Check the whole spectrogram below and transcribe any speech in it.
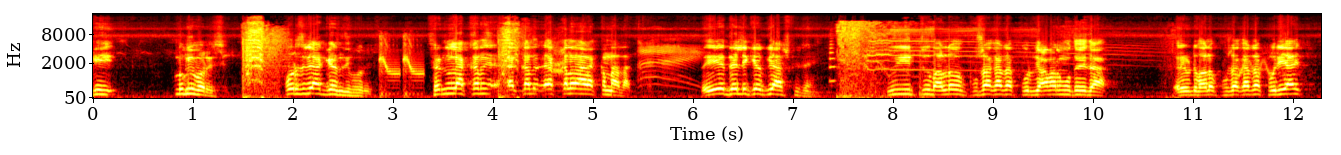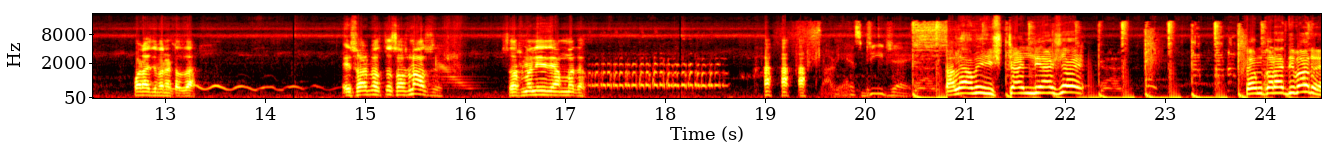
কি লুকি পড়েছি পড়েছিলি এক গেঞ্জি পড়েছি সেটা এক কালার এক কালার আর এক কালার আলাদা এ দিল্লি কেউ কি আসবি নাই? তুই একটু ভালো পোশাক আশাক করবি আমার মতো এর একটু ভালো পোশাক আশাক করি আয়, পড়া যাবে না, এটা যা। এই চশমা তো চশমা আছে? চশমা নিয়ে দেখো. তাহলে আমি স্টাইল নিয়ে আসে প্রেম করা দিবা রে?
